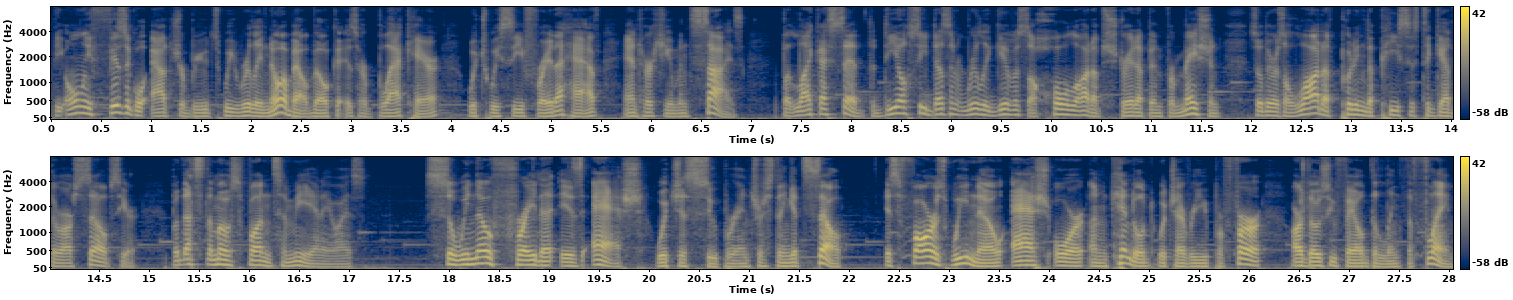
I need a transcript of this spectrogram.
The only physical attributes we really know about Velka is her black hair, which we see Friede have, and her human size. But like I said, the DLC doesn't really give us a whole lot of straight up information, so there's a lot of putting the pieces together ourselves here. But that's the most fun to me, anyways. So we know Friede is Ash, which is super interesting itself. As far as we know, Ash or Unkindled, whichever you prefer, are those who failed to link the flame.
